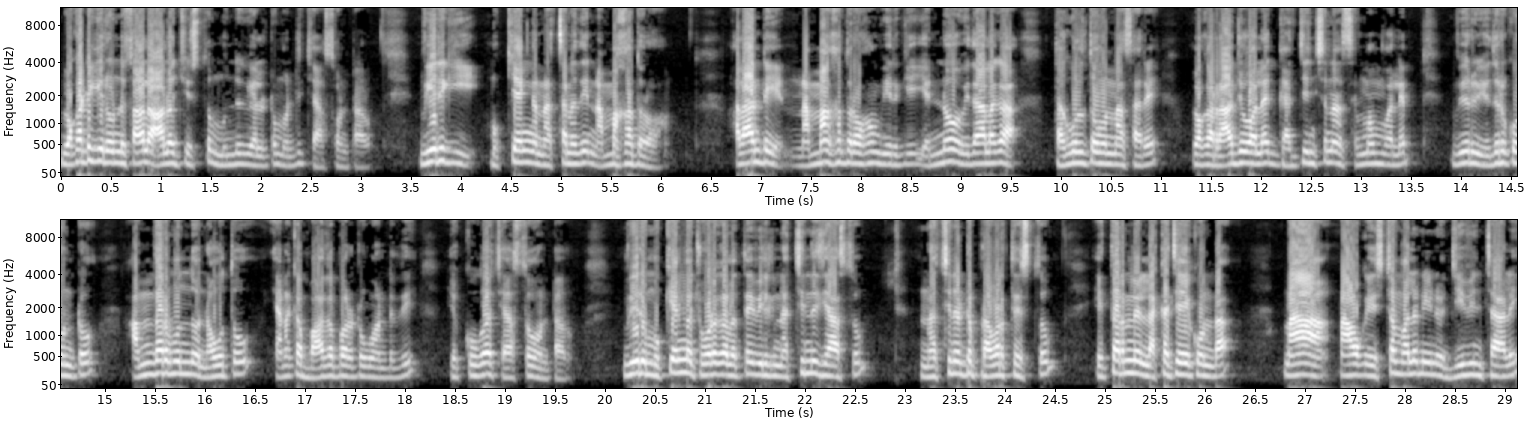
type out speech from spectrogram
ఒకటికి రెండు సార్లు ఆలోచిస్తూ ముందుకు వెళ్ళటం వంటివి చేస్తుంటారు. వీరికి ముఖ్యంగా నచ్చనిది నమ్మక ద్రోహం. అలాంటి నమ్మక ద్రోహం వీరికి ఎన్నో విధాలుగా తగులుతూ ఉన్నా సరే ఒక రాజు వలె గర్జించిన సింహం వలె వీరు ఎదుర్కొంటూ అందరి ముందు నవ్వుతూ వెనక బాధపడటం వంటిది ఎక్కువగా చేస్తూ ఉంటారు. వీరు ముఖ్యంగా చూడగలిగితే వీరికి నచ్చింది చేస్తూ నచ్చినట్టు ప్రవర్తిస్తూ ఇతరుల్ని లెక్క చేయకుండా నా నా ఒక ఇష్టం వల్ల నేను జీవించాలి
